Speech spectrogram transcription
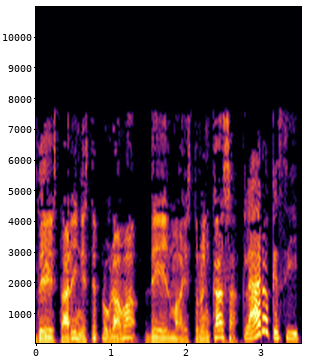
De estar en este programa del Maestro en Casa. Claro que sí.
